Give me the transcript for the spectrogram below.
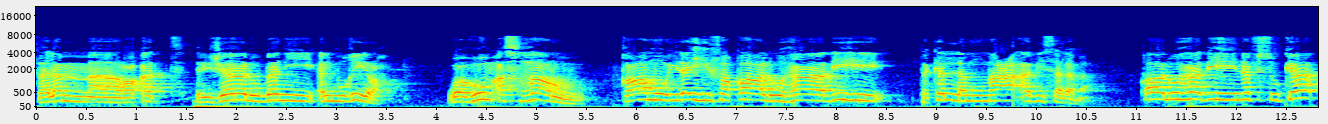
فلما رأت رجال بني المغيرة وهم أصهاره قاموا إليه فقالوا هذه تكلموا مع أبي سلمة. قالوا هذه نفسك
